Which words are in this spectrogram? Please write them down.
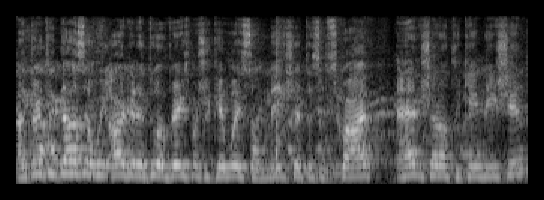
at 13,000, we are going to do a very special giveaway, so make sure to subscribe. And shout out to Game Nation.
